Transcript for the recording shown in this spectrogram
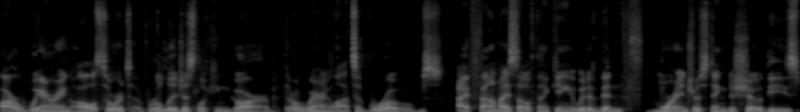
are wearing all sorts of religious looking garb. They're wearing lots of robes. I found myself thinking it would have been f- more interesting to show these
